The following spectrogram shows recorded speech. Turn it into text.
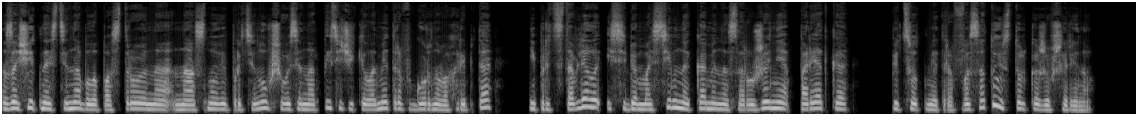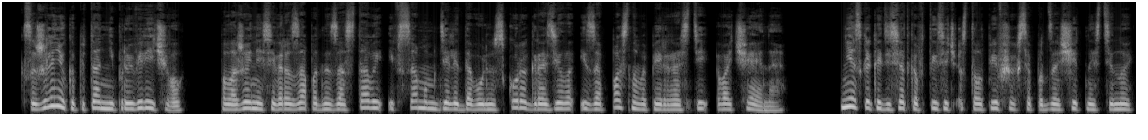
Защитная стена была построена на основе протянувшегося на тысячи километров горного хребта и представляла из себя массивное каменное сооружение порядка 500 метров в высоту и столько же в ширину. К сожалению, капитан не преувеличивал. Положение северо-западной заставы и в самом деле довольно скоро грозило из опасного перерасти в отчаянное. Несколько десятков тысяч столпившихся под защитной стеной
